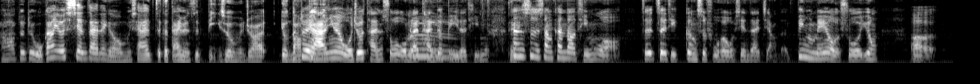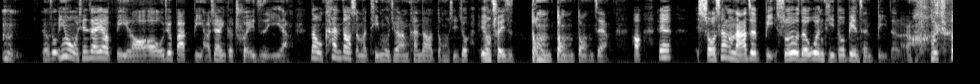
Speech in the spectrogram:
啊，对对，我刚刚因为现在那个，我们现在这个单元是比，所以我们就要用到比。对啊，因为我就谈说，我们来谈个比的题目。嗯、但是事实上看到题目哦，这这题更是符合我现在讲的，并没有说用呃，比如说，因为我现在要比咯，哦，我就把笔好像一个锤子一样。那我看到什么题目，就好像看到的东西，就用锤子咚咚咚这样。好，因为。手上拿着笔，所有的问题都变成笔的了，然后就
